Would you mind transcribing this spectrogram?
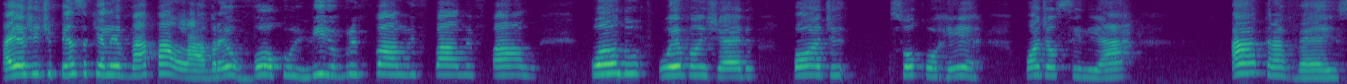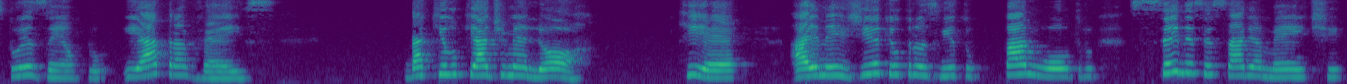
Aí a gente pensa que é levar a palavra. Eu vou com o livro e falo, e falo, e falo. Quando o evangelho pode socorrer, pode auxiliar através do exemplo e através daquilo que há de melhor, que é a energia que eu transmito para o outro sem necessariamente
